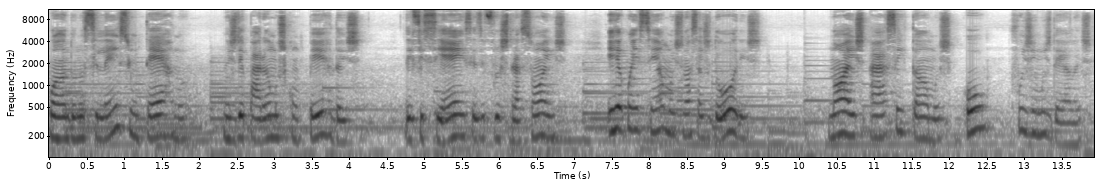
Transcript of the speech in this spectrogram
Quando no silêncio interno nos deparamos com perdas, deficiências e frustrações e reconhecemos nossas dores, nós a aceitamos ou fugimos delas.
